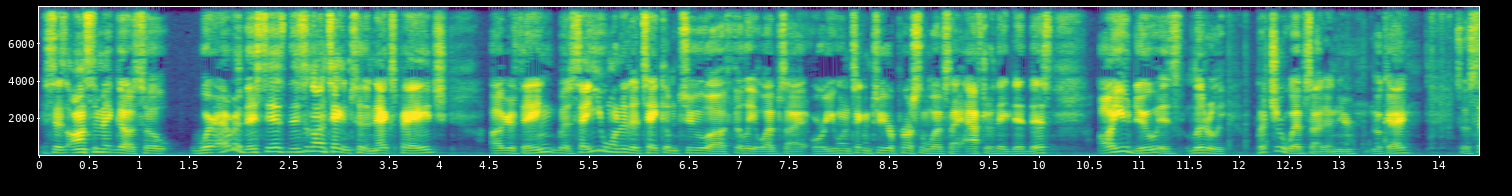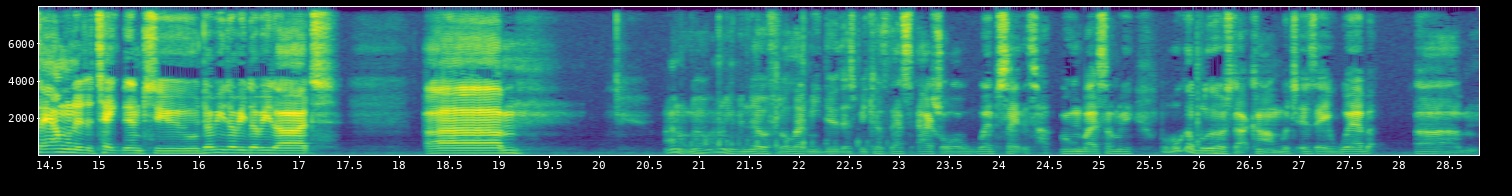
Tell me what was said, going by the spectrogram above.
It says on submit go. So wherever this is, this is going to take them to the next page of your thing. But say you wanted to take them to a affiliate website or you want to take them to your personal website after they did this. All you do is literally put your website in here. Okay. So say I wanted to take them to www um, I don't know. I don't even know if it'll let me do this because that's actual website that's owned by somebody. But we'll go Bluehost.com, which is a web um,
